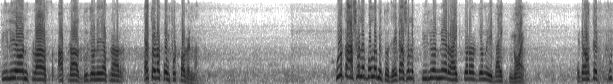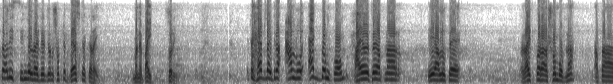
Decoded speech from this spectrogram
পিলিয়ন প্লাস আপনার দুজনেই আপনার এতটা কমফোর্ট পাবেন না। মূলত আসলে বললামই তো যে এটা আসলে পিলিয়ন নিয়ে রাইড করার জন্য এই বাইক নয়। এটা হচ্ছে টোটালি সিঙ্গেল রাইডের জন্য সবচেয়ে বেস্ট একটা রাইড মানে বাইক সরি এটা হেডলাইটের আলো একদম কম হাইওয়েতে আপনার এই আলোতে রাইড করা সম্ভব না। আপনার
